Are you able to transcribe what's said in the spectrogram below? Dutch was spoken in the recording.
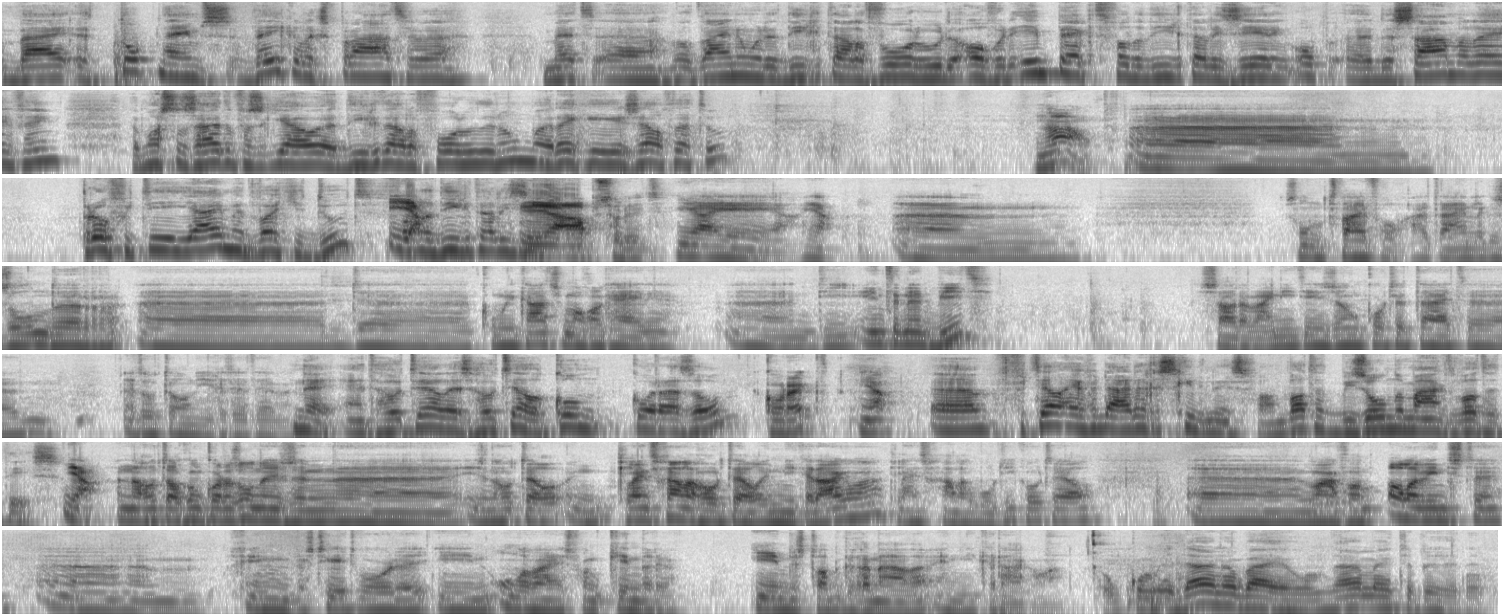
bij Topnames. Wekelijks praten we met uh, wat wij noemen de digitale voorhoede over de impact van de digitalisering op uh, de samenleving. Uh, Marcel Zuid, of als ik jou digitale voorhoede noem, reken je jezelf daartoe? Nou, ehm, profiteer jij met wat je doet van ja. de digitalisering? Ja, absoluut. Ja, ja, ja. ja. Ehm, zonder twijfel, uiteindelijk. Zonder de communicatiemogelijkheden die internet biedt, zouden wij niet in zo'n korte tijd uh, het hotel neergezet hebben. Nee, en het hotel is Hotel Con Corazon. Correct, ja. Uh, vertel even daar de geschiedenis van. Wat het bijzonder maakt, wat het is. Ja, een Hotel Con Corazon is een, uh, is een, hotel, een kleinschalig hotel in Nicaragua. Een kleinschalig boutique hotel. waarvan alle winsten geïnvesteerd worden in onderwijs van kinderen. In de stad Granada en Nicaragua. Hoe kom je daar nou bij om daarmee te beginnen?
